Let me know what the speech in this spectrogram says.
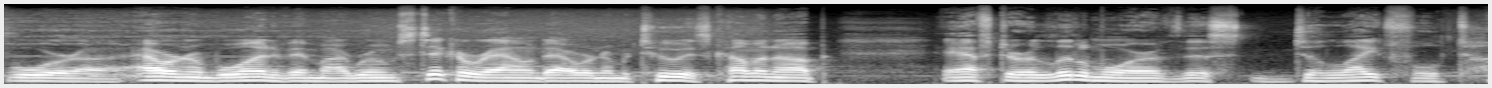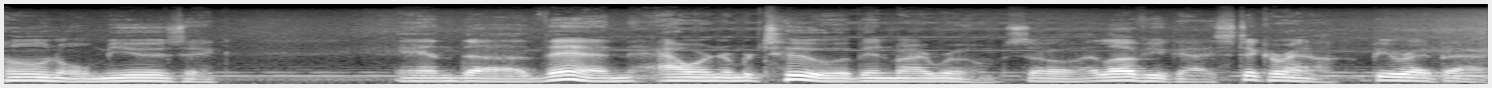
for uh, hour number one of In My Room. Stick around, hour number two is coming up after a little more of this delightful tonal music and uh, then hour number two of In My Room. So I love you guys. Stick around. Be right back.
